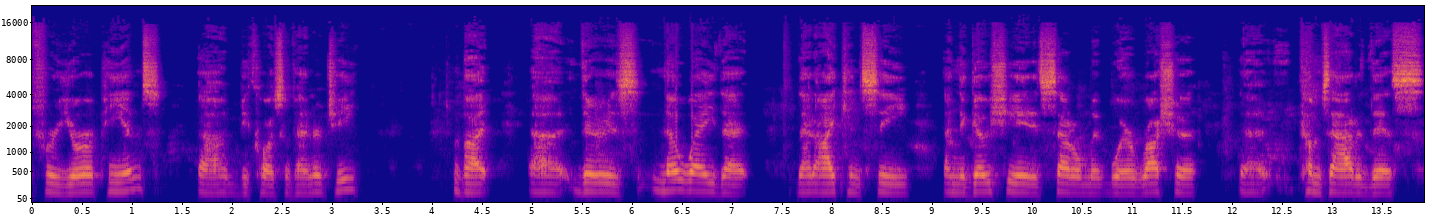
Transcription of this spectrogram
for Europeans uh, because of energy, but uh, there is no way that that I can see a negotiated settlement where Russia uh, comes out of this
